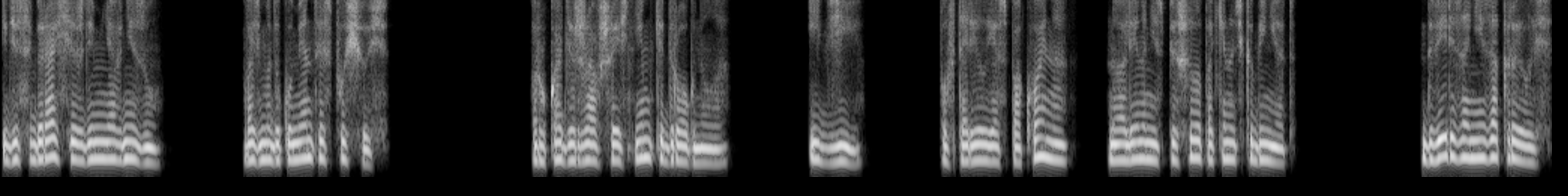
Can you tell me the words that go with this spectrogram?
«Иди собирайся и жди меня внизу. Возьму документы и спущусь». Рука, державшая снимки, дрогнула. «Иди», — повторил я спокойно, но Алина не спешила покинуть кабинет. Дверь за ней закрылась.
